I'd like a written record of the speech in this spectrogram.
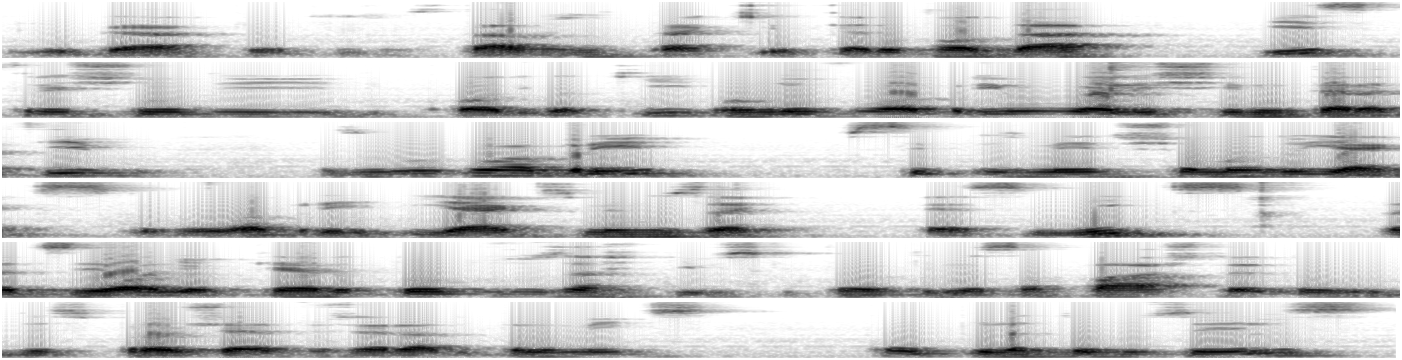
do lugar que a gente estava. A gente está aqui. Eu quero rodar esse trechinho de, de, código aqui, onde eu vou abrir o Elixir interativo, mas eu não vou abrir simplesmente chamando EX. Eu vou abrir EX-S-Mix para dizer, olha, eu quero todos os arquivos que estão aqui nessa pasta do, desse projeto gerado pelo Mix, compila todos eles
